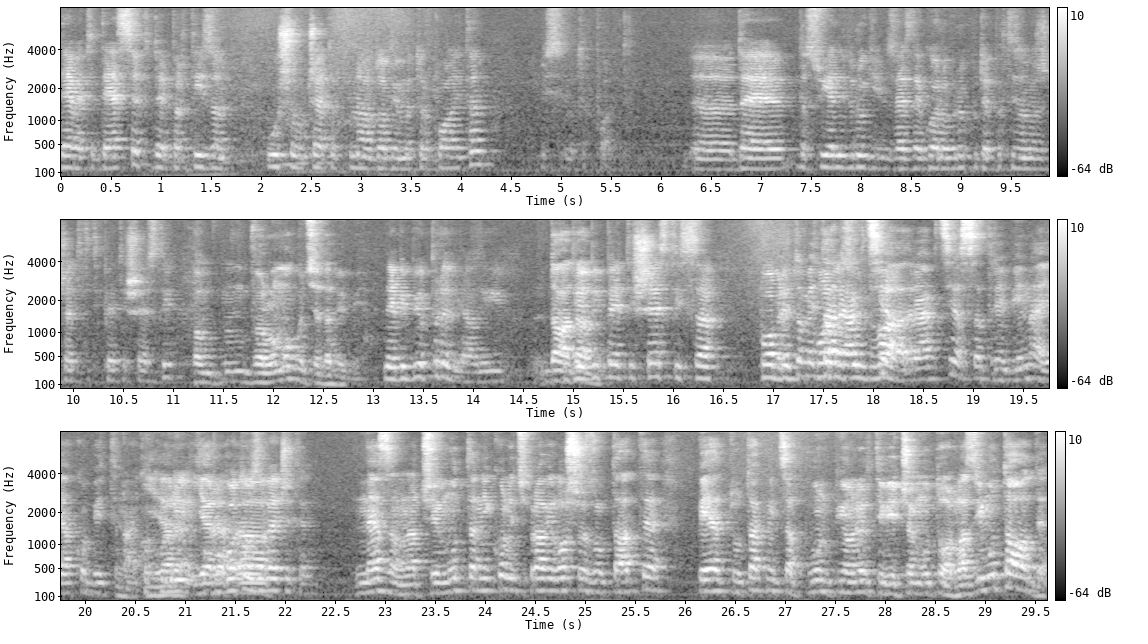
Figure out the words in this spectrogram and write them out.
9-10, da je Partizan ušao u četvrtfinal, dobio Metropolitan, mislim Metropolitan, e, da, je, da su jedni drugi, Zvezda je gore u vrhu, da je Partizan možda četvrti, peti, šesti. Pa, vrlo moguće da bi bio. Ne bi bio prvi, ali Da, bio da. bi peti, šesti sa pobred, Pritom je ta reakcija, dva. reakcija sa tribina je jako bitna. Kako jer, nije, jer, pogotovo za večite. ne znam, znači Muta Nikolić pravi loše rezultate, pet utakmica, pun pionir ti viče Muta, odlazi Muta ode.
